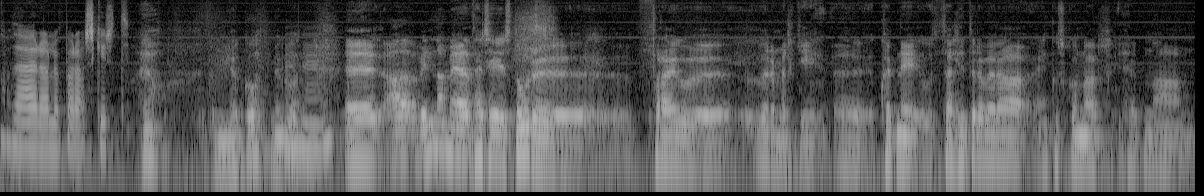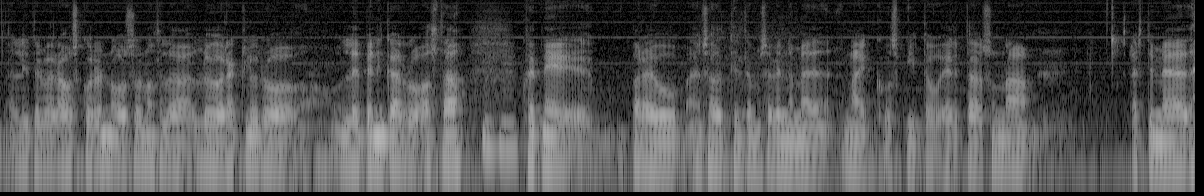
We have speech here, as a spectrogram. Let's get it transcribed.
það er alveg bara skýrt. Já, mjög gott, mjög gott. Mhm. Eh, að vinna með þessi stóru frægu vörumerki, eh, hvernig það lítur að vera einhvers konar, hérna, lítur að vera áskorun og svo náttúrulega lög og reglur og allt það. Mhm. Hvernig eh, bara eins og til dæmis að vinna með Nike og Speedo, er þetta svona, ertu með,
